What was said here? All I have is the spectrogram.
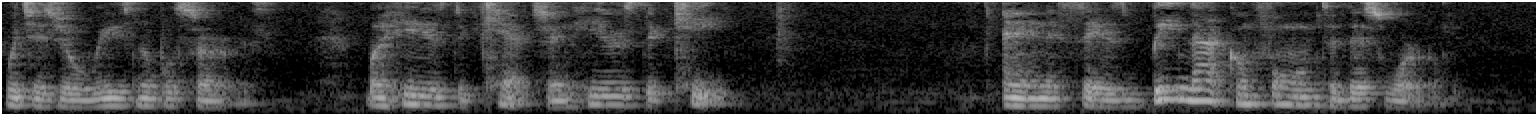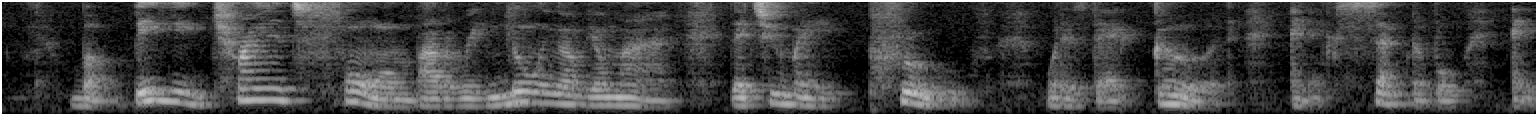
which is your reasonable service. But here's the catch, and here's the key. And it says, Be not conformed to this world but be ye transformed by the renewing of your mind, that you may prove what is that good and acceptable and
